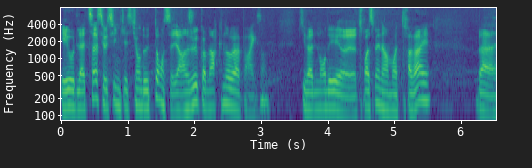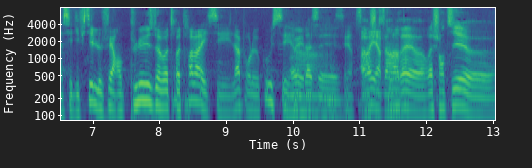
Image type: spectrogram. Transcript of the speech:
Et au-delà de ça, c'est aussi une question de temps. C'est-à-dire un jeu comme Ark Nova par exemple, qui va demander euh, trois semaines un mois de travail bah c'est difficile de le faire en plus de votre travail. C'est là pour le coup, c'est Oui, un, c'est un travail un, à c'est un plein vrai, un vrai chantier. euh.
